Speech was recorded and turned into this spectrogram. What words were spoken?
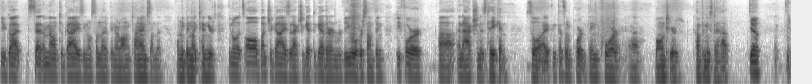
You've got set amount of guys. You know some that have been a long time, some that only been like ten years. You know it's all a bunch of guys that actually get together and review over something before uh, an action is taken. So I think that's an important thing for uh, volunteers companies to have. yeah, yeah.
